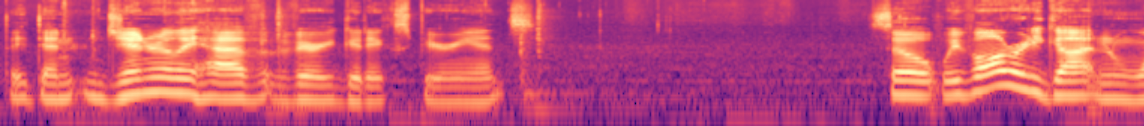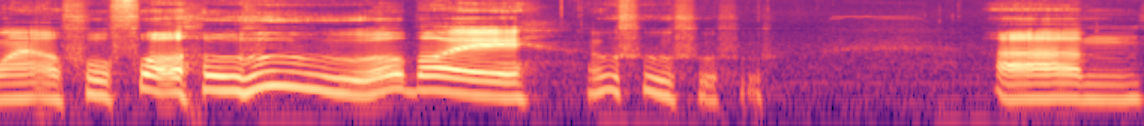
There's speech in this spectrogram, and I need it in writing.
They generally have very good experience. So we've already gotten one. Oh, oh, oh, oh boy. Um,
